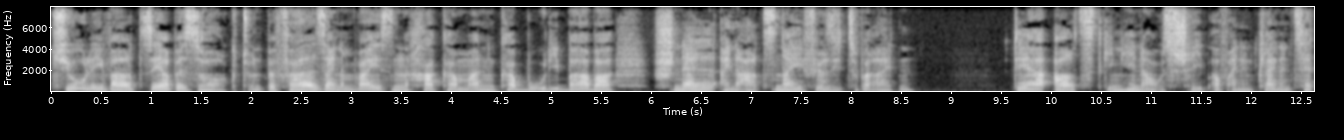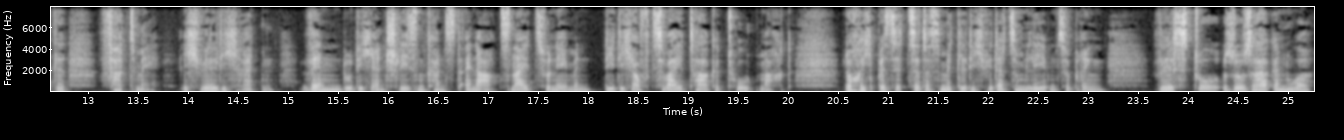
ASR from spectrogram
Thiuli ward sehr besorgt und befahl seinem weisen chakaman kabudi baba schnell eine arznei für sie zu bereiten. Der arzt ging hinaus schrieb auf einen kleinen zettel fatme ich will dich retten wenn du dich entschließen kannst eine arznei zu nehmen die dich auf zwei tage tot macht. Doch ich besitze das mittel dich wieder zum leben zu bringen. Willst du so sage nur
